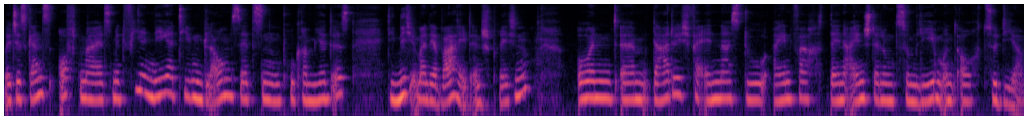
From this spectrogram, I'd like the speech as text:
welches ganz oftmals mit vielen negativen Glaubenssätzen programmiert ist, die nicht immer der Wahrheit entsprechen. Und ähm, dadurch veränderst du einfach deine Einstellung zum Leben und auch zu dir.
